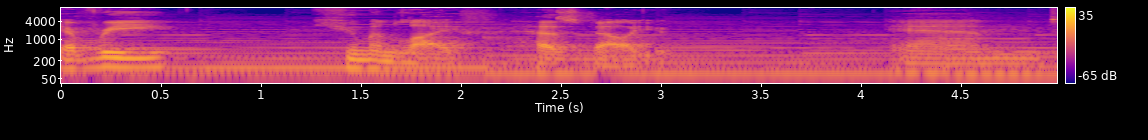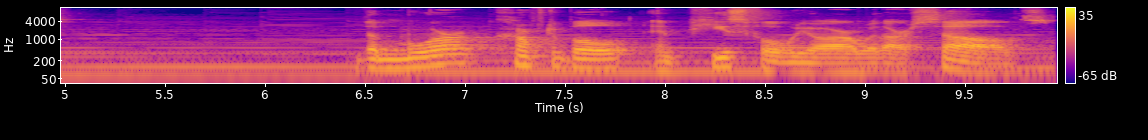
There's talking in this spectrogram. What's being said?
Every human life has value. And the more comfortable and peaceful we are with ourselves,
